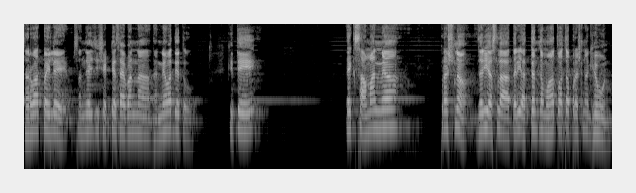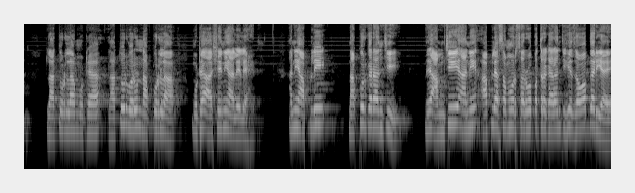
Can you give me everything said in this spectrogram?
सर्वात पहिले संजयजी शेट्टे साहेबांना धन्यवाद देतो की ते एक सामान्य प्रश्न जरी असला तरी अत्यंत महत्त्वाचा प्रश्न घेऊन लातूरला मोठ्या लातूरवरून नागपूरला मोठ्या आशेने आलेले आहेत. आणि आपली नागपूरकरांची म्हणजे आमची आणि आपल्यासमोर सर्व पत्रकारांची ही जबाबदारी आहे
